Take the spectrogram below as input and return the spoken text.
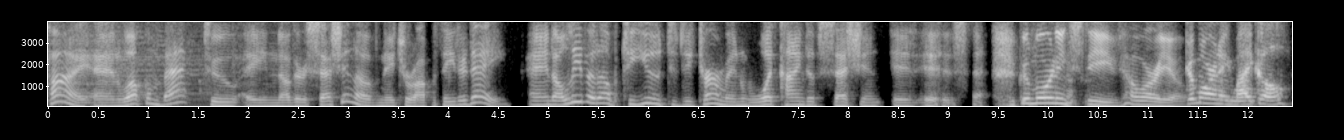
Hi, and welcome back to another session of Naturopathy Today. And I'll leave it up to you to determine what kind of session it is. Good morning, Steve. How are you? Good morning, Michael.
